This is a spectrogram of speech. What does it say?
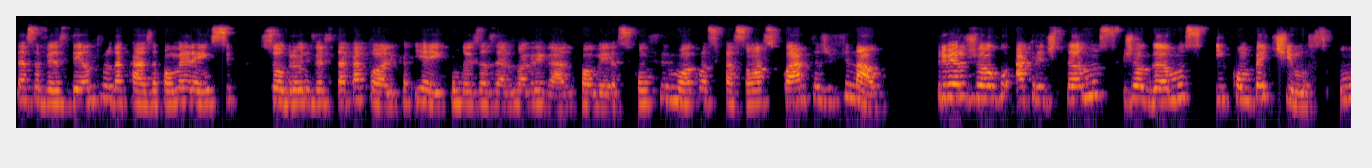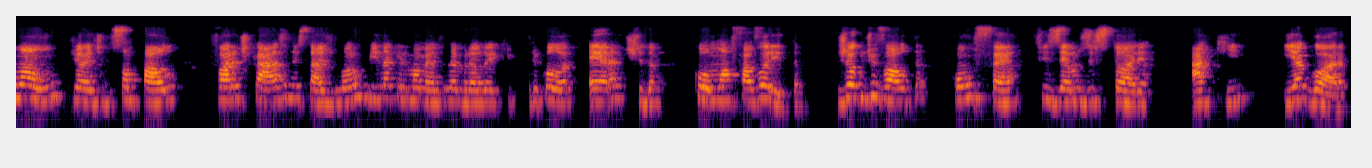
dessa vez dentro da casa palmeirense, sobre a Universidade Católica. E aí, com 2 a 0 no agregado, o Palmeiras confirmou a classificação às quartas de final. Primeiro jogo, acreditamos, jogamos e competimos. 1 um a 1 um, diante do São Paulo, fora de casa, no estádio do Morumbi. Naquele momento, lembrando, a equipe tricolor era tida como a favorita. Jogo de volta, com fé, fizemos história aqui e agora.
